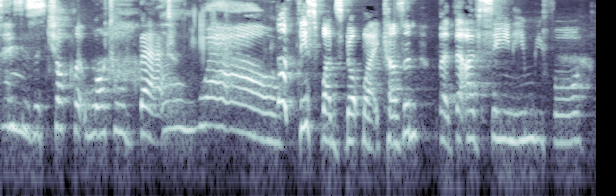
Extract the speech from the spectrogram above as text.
This is a chocolate wattle bat. Oh, wow. Not this one's not my cousin, but that I've seen him before.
